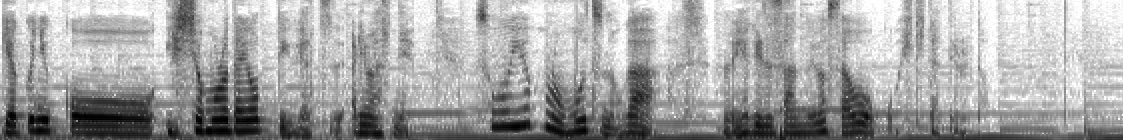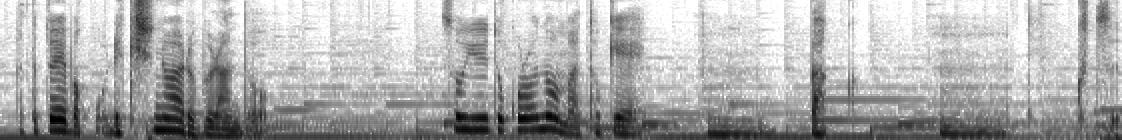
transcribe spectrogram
逆にこう一生ものだよっていうやつありますねそういうものを持つのがヤギ座さんの良さをこう引き立てると例えばこう歴史のあるブランド。そういうところのまあ時計、うん、バッグ、うん、靴、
